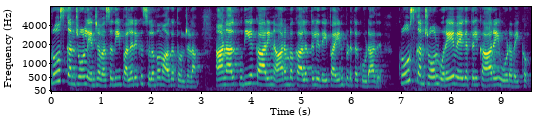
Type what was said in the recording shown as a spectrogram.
க்ரூஸ் கண்ட்ரோல் என்ற வசதி பலருக்கு சுலபமாக தோன்றலாம். ஆனால் புதிய காரின் ஆரம்ப காலத்தில் இதை பயன்படுத்தக்கூடாது. க்ரூஸ் கண்ட்ரோல் ஒரே வேகத்தில் காரை ஓட வைக்கும்.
